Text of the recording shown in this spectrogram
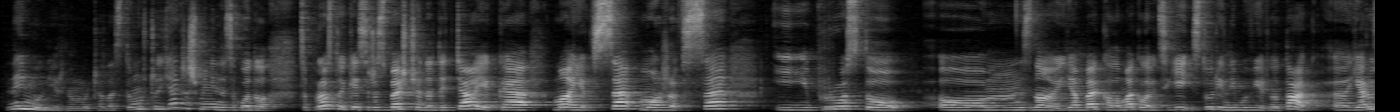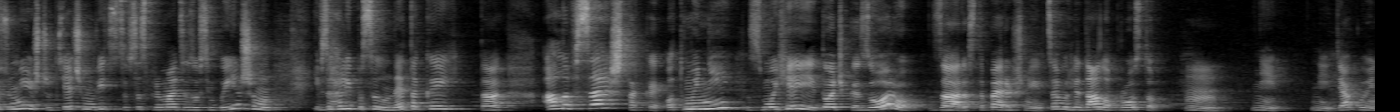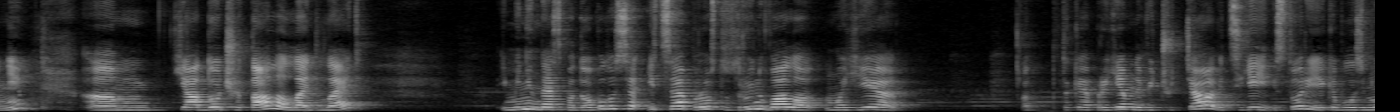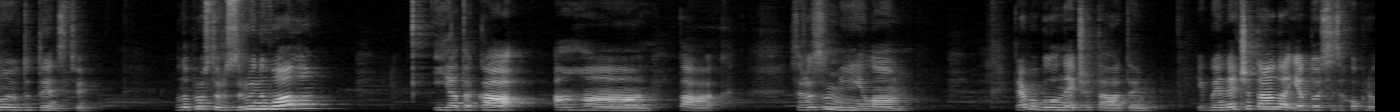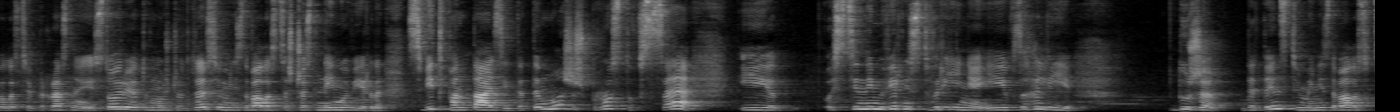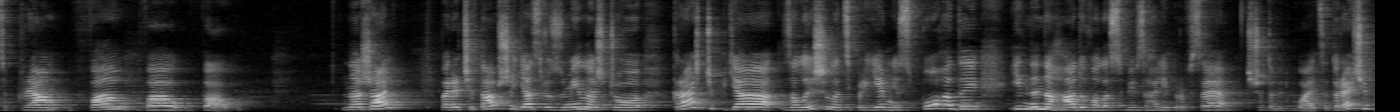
Неймовірно мучилась, тому що як же ж мені не заходило? Це просто якесь розбещене дитя, яке має все, може все, і просто о, не знаю, я бекала, мекала від цієї історії неймовірно. Так, е, я розумію, що в дитячому віці це все сприймається зовсім по-іншому, і взагалі посил не такий, так. Але все ж таки, от мені з моєї точки зору зараз, теперішньої, це виглядало просто м, ні, ні, дякую, ні. Ем, я дочитала ледь-ледь, і мені не сподобалося, і це просто зруйнувало моє таке приємне відчуття від цієї історії, яке було зі мною в дитинстві. Воно просто розруйнувало, і я така, ага, так, зрозуміло. Треба було не читати. Якби я не читала, я б досі захоплювалася цією прекрасною історією, тому що в дитинстві мені здавалося це щось неймовірне. Світ фантазій, де ти можеш просто все. І ось ці неймовірні створіння, і взагалі. Дуже в дитинстві мені здавалося це прям вау, вау, вау. На жаль, перечитавши, я зрозуміла, що краще б я залишила ці приємні спогади і не нагадувала собі взагалі про все, що там відбувається. До речі,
